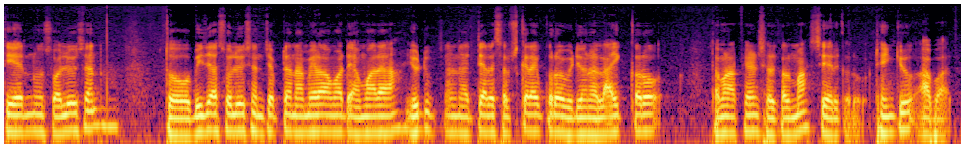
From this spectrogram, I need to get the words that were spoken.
તેરનું સોલ્યુશન તો બીજા સોલ્યુશન ચેપ્ટરના મેળવવા માટે અમારા યુટ્યુબ ચેનલને અત્યારે સબસ્ક્રાઈબ કરો, વિડીયોને લાઇક કરો, તમારા ફ્રેન્ડ સર્કલમાં શેર કરો. થેન્ક યુ આભાર.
